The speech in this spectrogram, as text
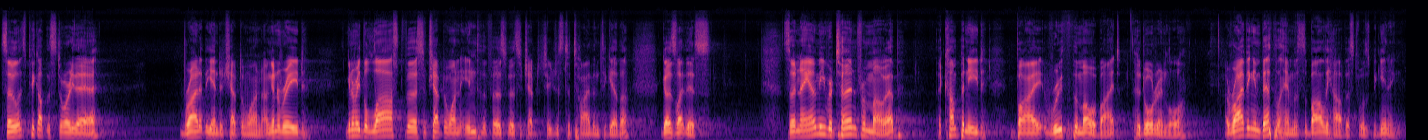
So let's pick up the story there, right at the end of chapter 1. I'm going to read. I'm going to read the last verse of chapter 1 into the first verse of chapter 2 just to tie them together. It goes like this So Naomi returned from Moab, accompanied by Ruth the Moabite, her daughter in law, arriving in Bethlehem as the barley harvest was beginning.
